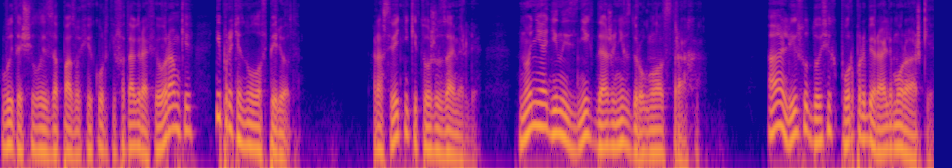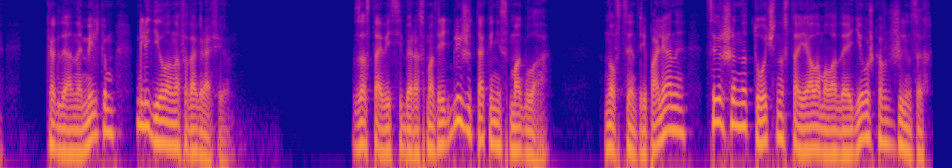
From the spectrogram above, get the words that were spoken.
вытащила из-за пазухи куртки фотографию в рамке и протянула вперед. Рассветники тоже замерли, но ни один из них даже не вздрогнул от страха. А Алису до сих пор пробирали мурашки, когда она мельком глядела на фотографию. Заставить себя рассмотреть ближе так и не смогла. Но в центре поляны совершенно точно стояла молодая девушка в джинсах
